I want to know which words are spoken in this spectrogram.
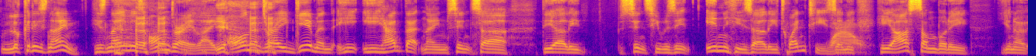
Look at his name. His name is Andre, like Andre Kim, and he he had that name since uh, the early since he was in in his early twenties, and he, he asked somebody, you know.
